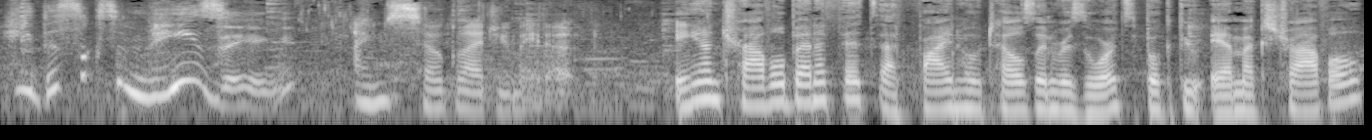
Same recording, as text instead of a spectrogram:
Hey, this looks amazing. I'm so glad you made it. and travel benefits at fine hotels and resorts booked through Amex Travel,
